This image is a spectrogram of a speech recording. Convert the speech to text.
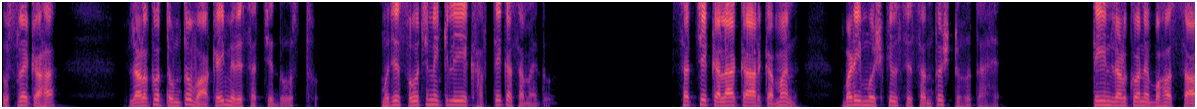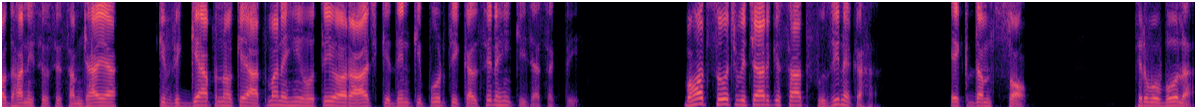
उसने कहा, लड़को, तुम तो वाकई मेरे सच्चे दोस्त हो। मुझे सोचने के लिए एक हफ़्ते का समय दो। सच्चे कलाकार का मन बड़ी मुश्किल से संतुष्ट होता है। तीन लड़कों ने बहुत सावधानी से उसे समझाया कि विज्ञापनों के आत्मा नहीं होती और आज के दिन की पूर्ति कल से नहीं की जा सकती। बहुत सोच विचार के साथ फूजी ने कहा, एकदम सौ। फिर वो बोला,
